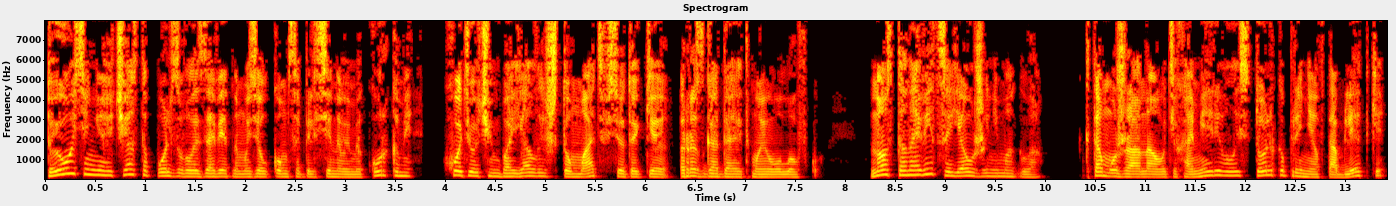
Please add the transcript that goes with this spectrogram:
Той осенью я часто пользовалась заветным узелком с апельсиновыми корками, хоть очень боялась, что мать все-таки разгадает мою уловку. Но остановиться я уже не могла. К тому же она утихомиривалась, только приняв таблетки,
